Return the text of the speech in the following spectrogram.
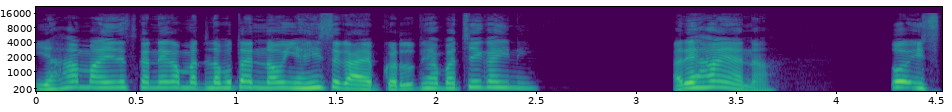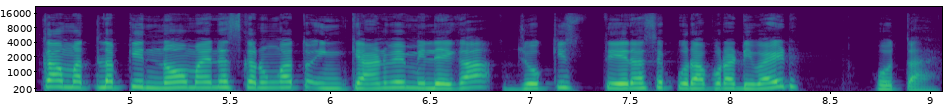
यहाँ माइनस करने का मतलब होता है नौ यहीं से गायब कर दो तो यहाँ बचेगा ही नहीं। अरे हाँ या ना? तो इसका मतलब कि नौ माइनस करूँगा तो इक्यानवे मिलेगा, जो कि तेरह से पूरा पूरा डिवाइड होता है।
